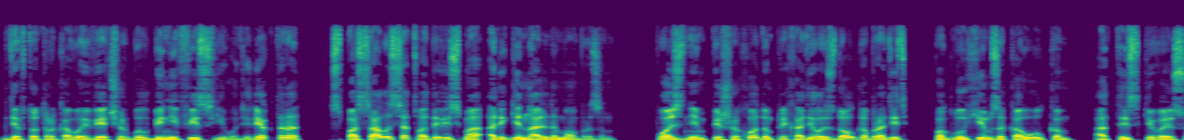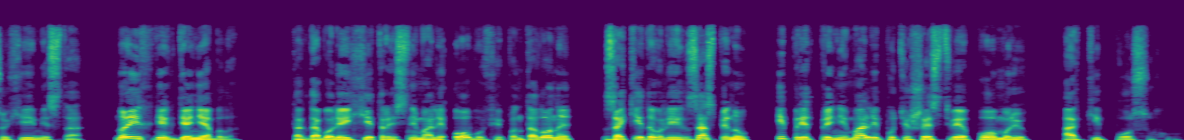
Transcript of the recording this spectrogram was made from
где в тот роковой вечер был бенефис его директора, спасалась от воды весьма оригинальным образом. Поздним пешеходам приходилось долго бродить по глухим закоулкам, отыскивая сухие места. Но их нигде не было. Тогда более хитрые снимали обувь и панталоны, закидывали их за спину и предпринимали путешествие по морю, аки посуху.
